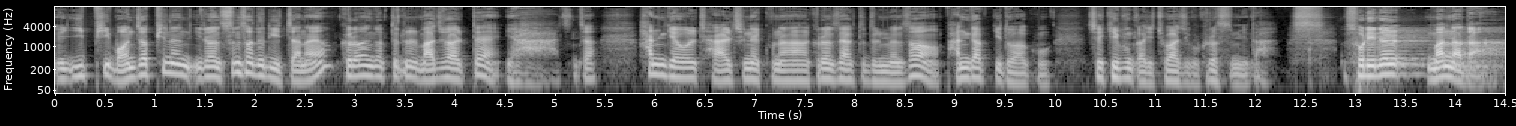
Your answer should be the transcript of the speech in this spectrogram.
잎이 먼저 피는 이런 순서들이 있잖아요. 그런 것들을 마주할 때, 야, 진짜 한겨울 잘 지냈구나. 그런 생각도 들면서 반갑기도 하고 제 기분까지 좋아지고 그렇습니다. 소리를 만나다.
